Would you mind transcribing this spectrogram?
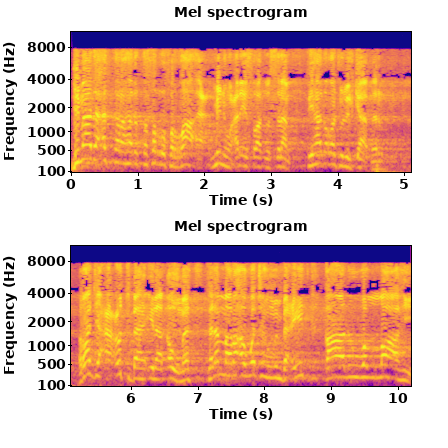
بماذا أثر هذا التصرف الرائع منه عليه الصلاة والسلام في هذا الرجل الكافر؟ رجع عتبة إلى قومه فلما رأوا وجهه من بعيد قالوا والله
